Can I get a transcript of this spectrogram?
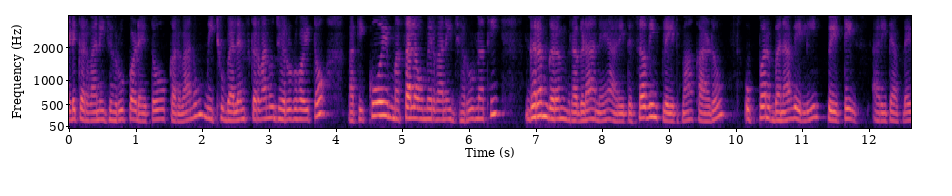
એડ કરવાની જરૂર પડે તો કરવાનું. મીઠું બેલેન્સ કરવાનું જરૂર હોય તો. બાકી કોઈ મસાલા ઉમેરવાની જરૂર નથી. ગરમ ગરમ રગડાને આ રીતે સર્વિંગ પ્લેટમાં કાઢો. ઉપર બનાવેલી પેટેસ આ રીતે આપણે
